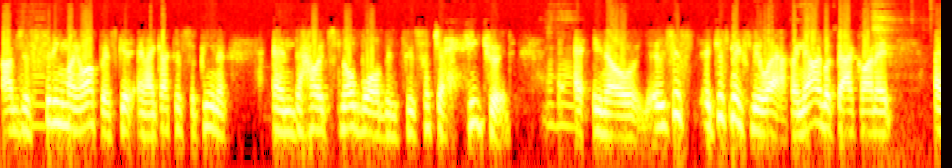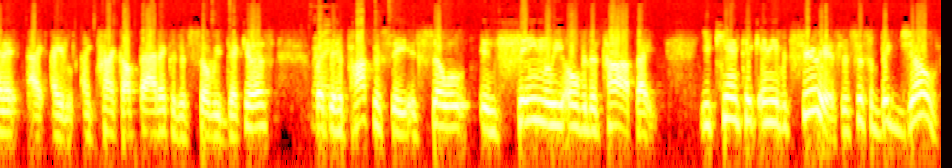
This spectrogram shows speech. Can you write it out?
I'm just sitting in my office, get, and I got the subpoena, and how it snowballed into such a hatred. Uh, you know, it was just it just makes me laugh. And now I look back on it, and it, I, I I crack up at it because it's so ridiculous. But the hypocrisy is so insanely over the top that you can't take any of it serious. It's just a big joke,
